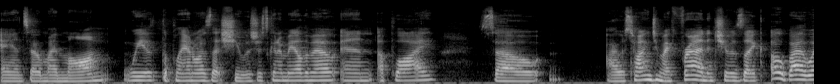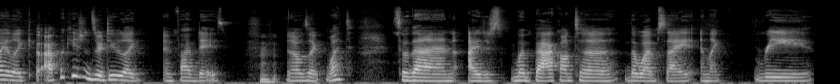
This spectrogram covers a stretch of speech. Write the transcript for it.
And so my mom, we the plan was that she was just going to mail them out and apply. So I was talking to my friend and she was like, "Oh, by the way, like applications are due like in 5 days." and I was like, "What?" So then I just went back onto the website and like re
